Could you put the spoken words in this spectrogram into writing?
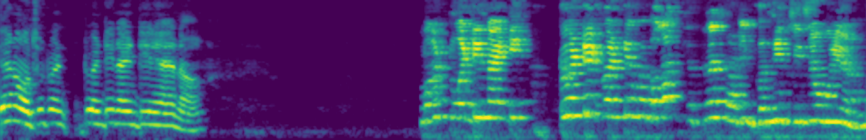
देन आल्सो 2019 है ना। मगर 2019 2020 में पता कितने सारी गंदी चीज़ें हुई हैं।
